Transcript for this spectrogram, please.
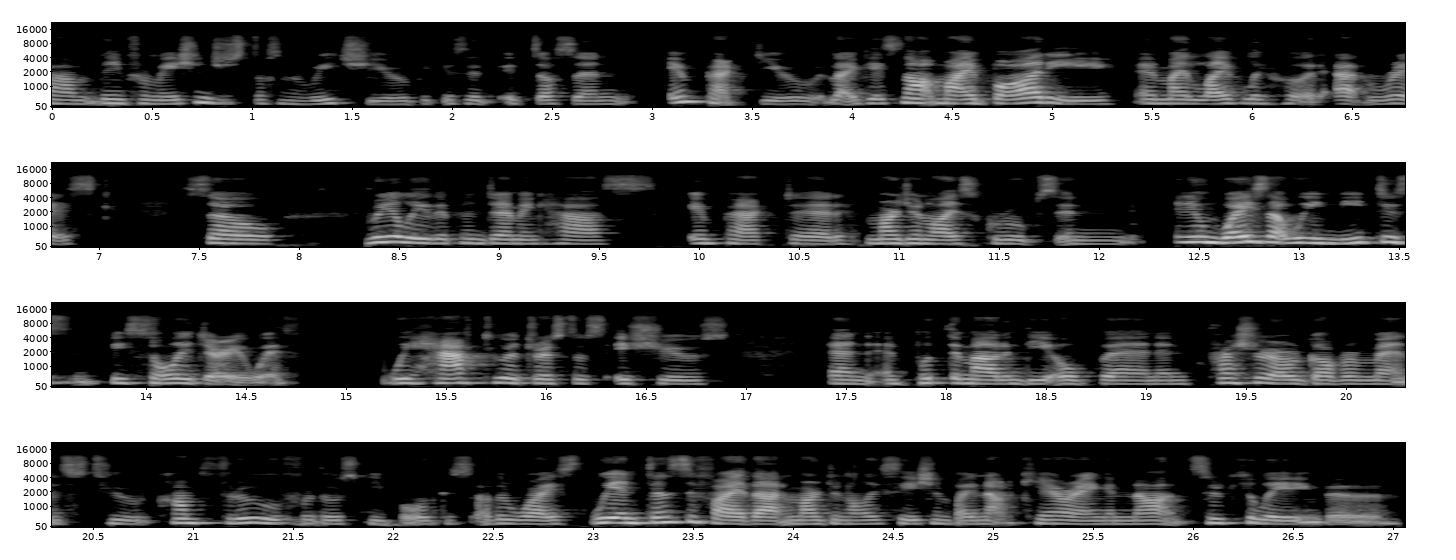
um, the information just doesn't reach you because it, it doesn't impact you. Like it's not my body and my livelihood at risk. So really the pandemic has impacted marginalized groups in, in ways that we need to be solidary with. We have to address those issues and, and put them out in the open and pressure our governments to come through for those people because otherwise we intensify that marginalization by not caring and not circulating the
